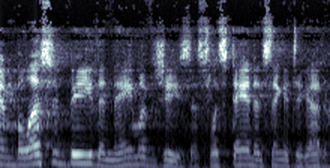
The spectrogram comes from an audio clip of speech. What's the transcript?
and blessed be the name of Jesus. Let's stand and sing it together.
